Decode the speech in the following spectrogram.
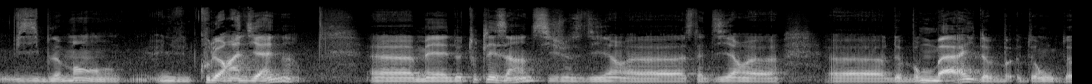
visiblement une couleur indienne, euh, mais de toutes les Indes, si j'ose dire, euh, c'est-à-dire euh, de Bombay, de, donc de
